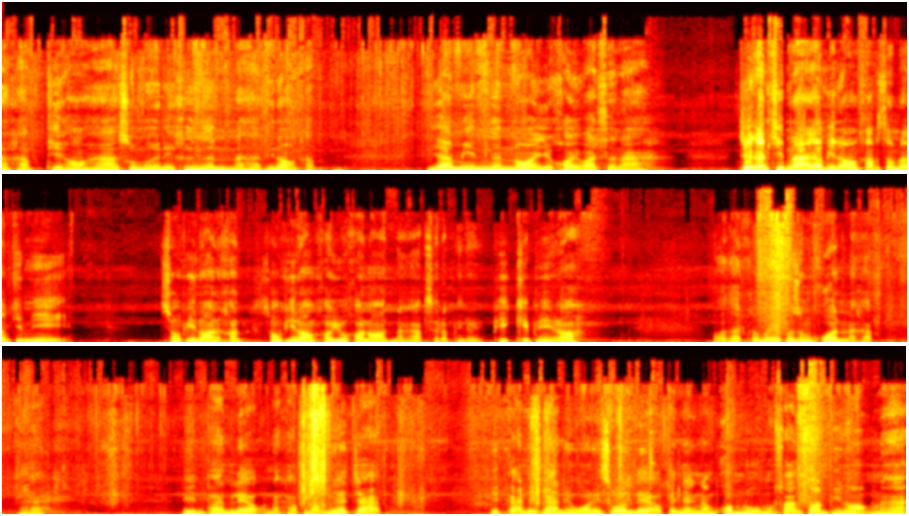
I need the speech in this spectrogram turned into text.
นะครับ ที่เข้าหาสมือนี่คือเงินนะฮะพี่น้องครับอย่ามีเงินน้อยอย่าคอยวาสนา เจอกันคลิปหน้าครับพี่น้องครับสำหรับคลิปนี้ส่งพี่น้องเขาส่งพี่น้องเขาอยู่เขานอนนะครับสำหรับพี่คลิปนี้เนาะ บอทัดกับเมย์พอสมควรนะครับนะฮะหลินพันแล้วนะครับนอกเหนื้อจากเหตุการณ์ที่งานในวัวในสวนแล้วกันยังนำความรู้มาฝากตอนพี่น้องนะฮะ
